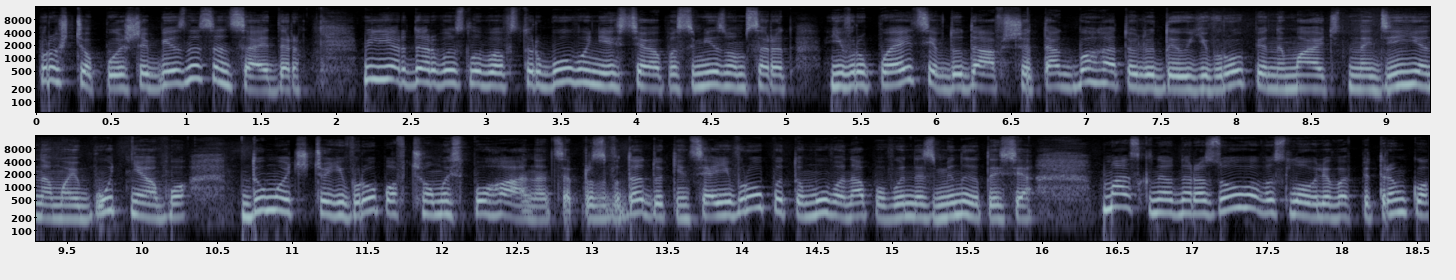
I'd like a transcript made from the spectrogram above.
про що пише бізнес інсайдер. Мільярдер висловив стурбованість песимізмом серед європейців, додавши, так багато людей у Європі не мають надії на майбутнє або думають, що Європа в чомусь погана. Це призведе до кінця Європи, тому вона повинна змінитися. Маск неодноразово висловлював підтримку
